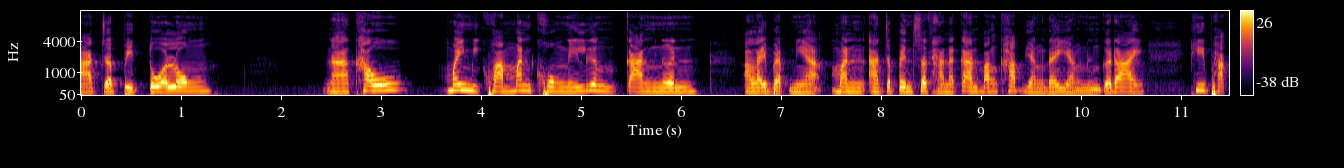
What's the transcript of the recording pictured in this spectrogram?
อาจจะปิดตัวลงนะเขาไม่มีความมั่นคงในเรื่องการเงินอะไรแบบนี้มันอาจจะเป็นสถานการณ์บังคับอย่างใดอย่างหนึ่งก็ได้ ที่ผลัก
